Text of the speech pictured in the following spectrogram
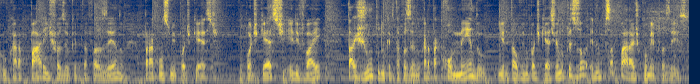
o cara pare de fazer o que ele tá fazendo para consumir podcast. O podcast, ele vai estar tá junto do que ele tá fazendo. O cara tá comendo e ele tá ouvindo o podcast. Ele não, precisou, ele não precisa parar de comer pra fazer isso.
